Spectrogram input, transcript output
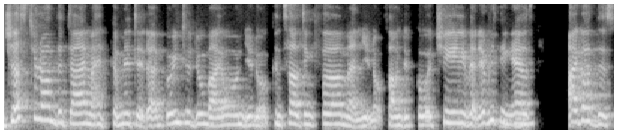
just around the time I had committed, I'm going to do my own, you know, consulting firm and, you know, founded Coachieve and everything mm-hmm. else. I got this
